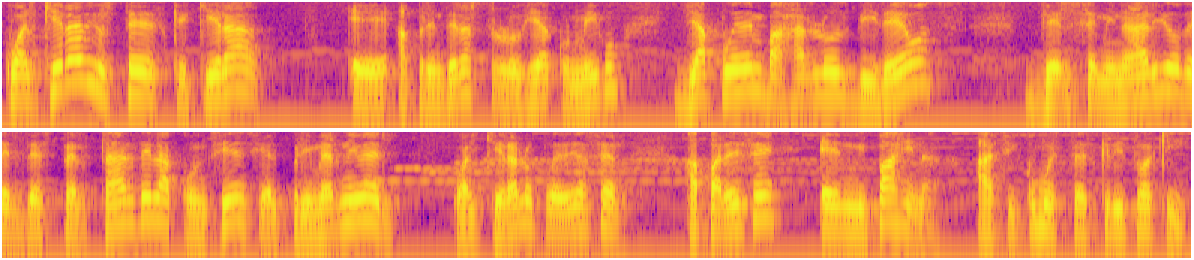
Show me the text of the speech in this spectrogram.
Cualquiera de ustedes que quiera eh, aprender astrología conmigo, ya pueden bajar los videos del seminario del despertar de la conciencia, el primer nivel. Cualquiera lo puede hacer. Aparece en mi página, así como está escrito aquí.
